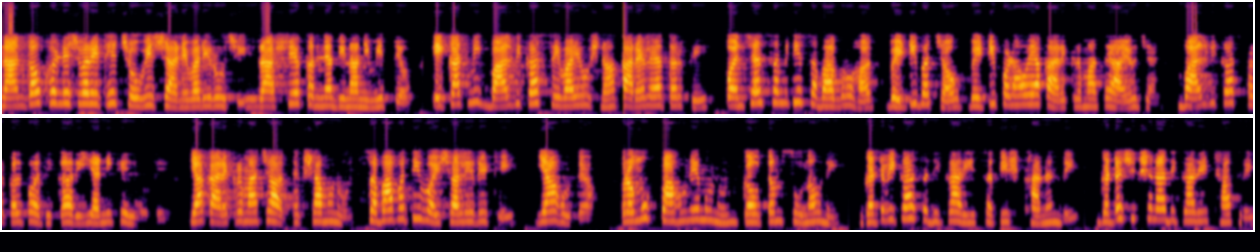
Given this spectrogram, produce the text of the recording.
नांदगाव खंडेश्वर येथे चोवीस जानेवारी रोजी राष्ट्रीय कन्या दिनानिमित्त एकात्मिक बाल विकास सेवा योजना कार्यालयातर्फे पंचायत समिती सभागृहात बेटी बचाव बेटी पढाओ या कार्यक्रमाचे आयोजन बाल विकास प्रकल्प अधिकारी यांनी केले होते. या कार्यक्रमाच्या अध्यक्षा म्हणून सभापती वैशाली रिठे या होत्या. प्रमुख पाहुणे म्हणून गौतम सोनवणे गटविकास अधिकारी सतीश खानंदे गट शिक्षणाधिकारी ठाकरे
